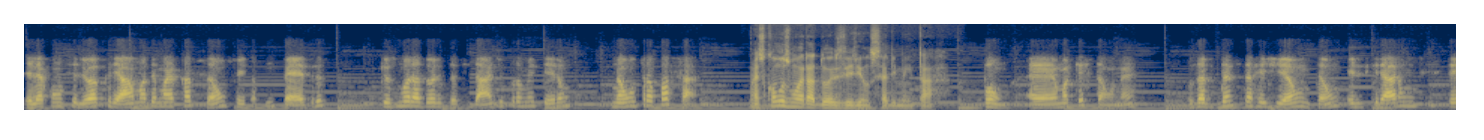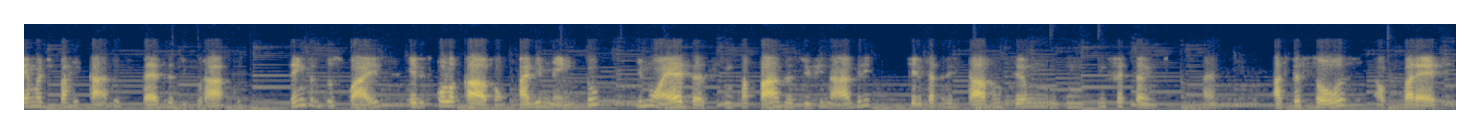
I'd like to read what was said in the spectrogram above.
ele aconselhou a criar uma demarcação feita com pedras que os moradores da cidade prometeram não ultrapassar. Mas como os moradores iriam se alimentar? Bom, é uma questão, né? Os habitantes da região, então, eles criaram um sistema de barricadas de pedras e buracos, dentro dos quais eles colocavam alimento e moedas empapadas de vinagre que eles acreditavam ser um, um infetante. Né? As pessoas, ao que parece,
